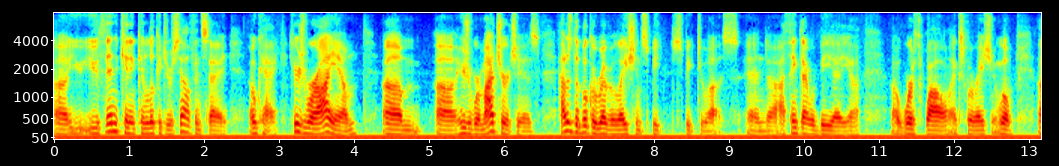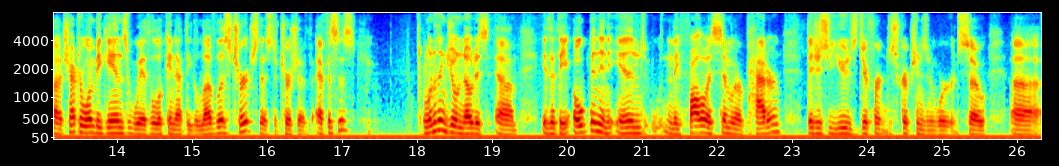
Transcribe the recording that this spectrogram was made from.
uh, you you then can can look at yourself and say, okay, here's where I am um, uh, here's where my church is. How does the book of Revelation speak speak to us? And uh, I think that would be a, uh, worthwhile exploration. Well, uh, chapter one begins with looking at the loveless church. That's the church of Ephesus. One of the things you'll notice um, is that they open and end and they follow a similar pattern. They just use different descriptions and words. So uh,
